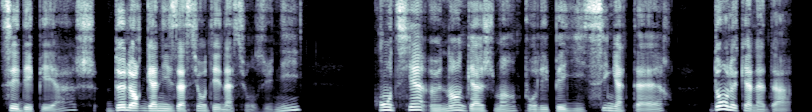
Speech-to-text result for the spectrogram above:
CDPH, de l'Organisation des Nations Unies, contient un engagement pour les pays signataires, dont le Canada,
